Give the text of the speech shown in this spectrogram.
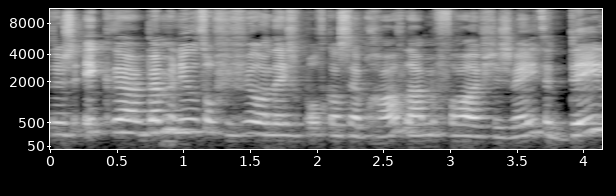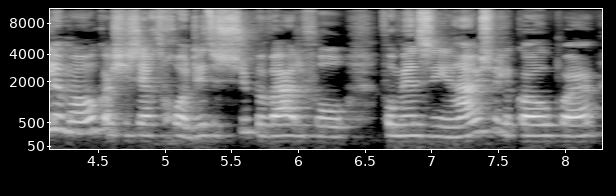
Dus ik uh, ben benieuwd of je veel aan deze podcast hebt gehad. Laat me vooral eventjes weten. Deel hem ook als je zegt, goh, dit is super waardevol voor mensen die een huis willen kopen.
